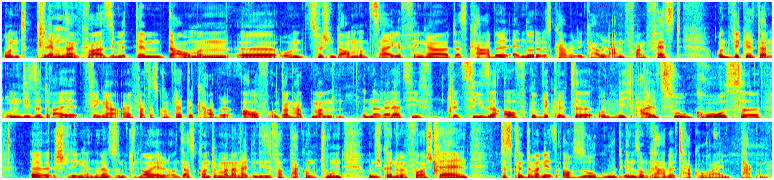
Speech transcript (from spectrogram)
und klemmt mhm. dann quasi mit dem Daumen äh, und zwischen Daumen und Zeigefinger das Kabelende oder das Kabel den Kabelanfang fest und wickelt dann um diese drei Finger einfach das komplette Kabel auf und dann hat man eine relativ präzise aufgewickelte und nicht allzu große äh, Schlinge, ne? so ein Knäuel. Und das konnte man dann halt in diese Verpackung tun. Und ich könnte mir vorstellen, das könnte man jetzt auch so gut in so ein Kabeltaco reinpacken.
